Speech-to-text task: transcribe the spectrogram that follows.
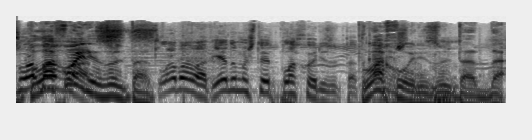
ну, плохой результат? Слабоват. Я думаю, что это плохой результат. Плохой результат, да.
